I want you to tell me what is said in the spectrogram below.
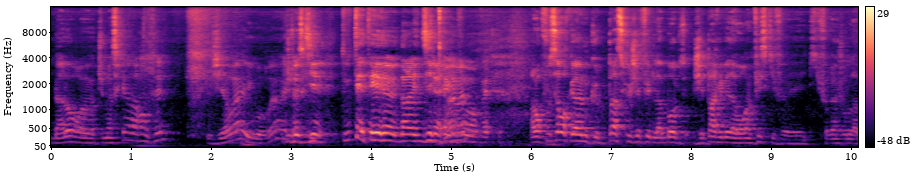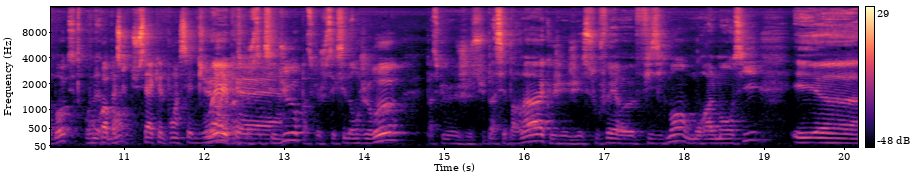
Ben alors, euh, tu m'inscris à la rentrée? Je dis, ah ouais, Hugo, ouais, ouais, je Le t'inscris. deal, tout était euh, dans les deals Ouais, ouais. vous en fait. Alors, il faut savoir quand même que parce que j'ai fait de la boxe, j'ai pas arrivé d'avoir un fils qui, fait, qui ferait un jour de la boxe. Pourquoi? Parce que tu sais à quel point c'est dur. Oui, parce que que- je sais que c'est dur, parce que je sais que c'est dangereux, parce que je suis passé par là, que j'ai- souffert euh, physiquement, moralement aussi, et, euh,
